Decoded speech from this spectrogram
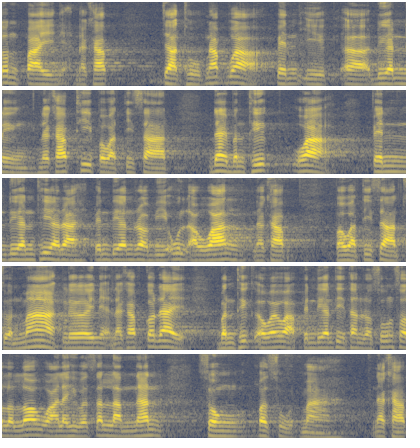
ต้นไปเนี่ยนะครับ จะถูกนับว่าเป็นอีกเอเดือนหนึ่งนะครับ ที่ประวัติศาสตร์ได้บันทึกว่าเป็นเดือนที่อะไร เป็นเดือนรอบีอุลอาวันนะครับ ประวัติศาสตร์ส่วนมากเลยเนี่ยนะครับก็ได้บันทึกเอาไว้ว่า เป็นเดือนที่ท่านรอซูลสลลัลอฮุอะลัยฮิวะสัลลัมนั้นทรงประสูติมานะครับ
